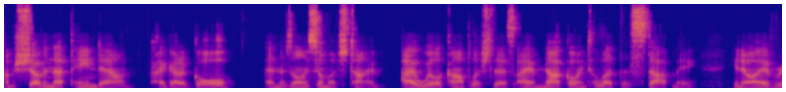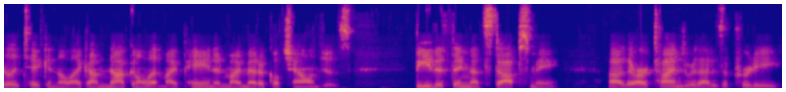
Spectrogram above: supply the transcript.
I'm shoving that pain down. I got a goal, and there's only so much time. I will accomplish this. I am not going to let this stop me. You know, I have really taken the like, I'm not going to let my pain and my medical challenges be the thing that stops me. Uh, there are times where that is a pretty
